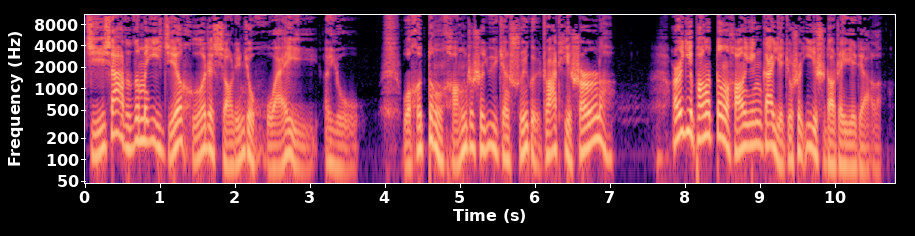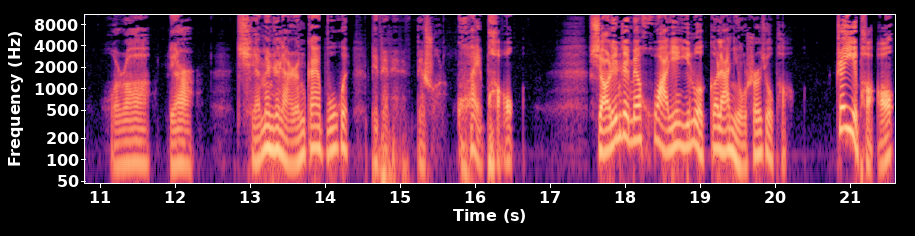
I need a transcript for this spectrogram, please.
几下子这么一结合，这小林就怀疑：哎呦，我和邓航这是遇见水鬼抓替身了。而一旁的邓航应该也就是意识到这一点了。我说：“林儿，前面这俩人该不会……别别别别别说了，快跑！”小林这边话音一落，哥俩扭身就跑。这一跑，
